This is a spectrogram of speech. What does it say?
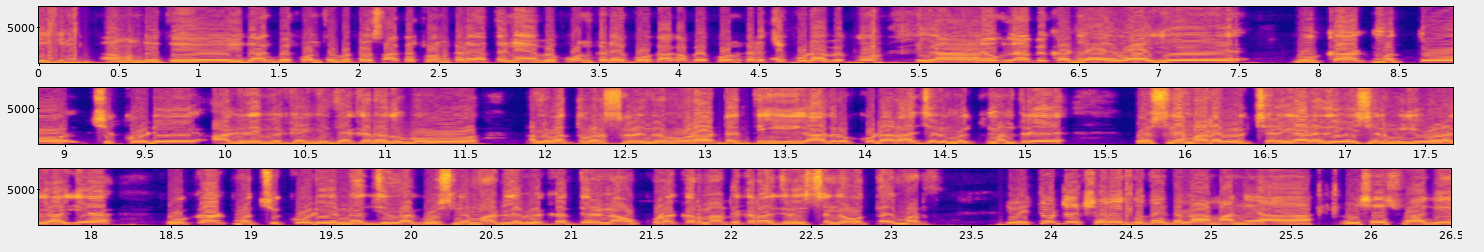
ಜಿಲ್ಲೆ ಒಂದ್ ರೀತಿ ಇದಾಗಬೇಕು ಅಂತ ಹೇಳ್ಬಿಟ್ಟು ಸಾಕಷ್ಟು ಒಂದ್ ಕಡೆ ಅಥಣಿ ಆಗ್ಬೇಕು ಒಂದ್ ಕಡೆ ಗೋಕಾಕ್ ಆಗ್ಬೇಕು ಒಂದ್ ಕಡೆ ಚಿಕ್ಕೂಡ್ ಆಗ್ಬೇಕು. ಈಗ ಕಡ್ಡಾಯವಾಗಿ ಗೋಕಾಕ್ ಮತ್ತು ಚಿಕ್ಕೋಡಿ ಆಗಲೇಬೇಕಾಗಿದೆ ಯಾಕಂದ್ರೆ ಅದು ಬಹು ನಲವತ್ತು ವರ್ಷಗಳಿಂದ ಹೋರಾಟ ಐತಿ. ಈಗಾದ್ರೂ ಕೂಡ ರಾಜ್ಯದ ಮುಖ್ಯಮಂತ್ರಿ ಘೋಷಣೆ ಮಾಡಬೇಕು. ಚಳಿಗಾಲ ಅಧಿವೇಶನ ಮುಗಿಯೊಳಗಾಗಿ ಗೋಕಾಕ್ ಮತ್ತು ಚಿಕ್ಕೋಡಿಯನ್ನ ಜಿಲ್ಲಾ ಘೋಷಣೆ ಮಾಡ್ಲೇಬೇಕಂತೇಳಿ ನಾವು ಕೂಡ ಕರ್ನಾಟಕ ರಾಜ್ಯ ರೈತ ಸಂಘ ಒತ್ತಾಯ ಮಾಡ್ತೀವಿ. ಇವಿಷ್ಟು ಗೊತ್ತಾಯ್ತಲ್ಲ, ಮಾನ್ಯ ವಿಶೇಷವಾಗಿ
